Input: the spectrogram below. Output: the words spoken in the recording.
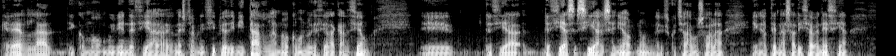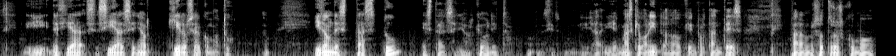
quererla y como muy bien decía Ernesto al principio, de imitarla, ¿no? Como nos decía la canción. Eh, decía, decías sí al Señor, ¿no? Escuchábamos ahora en Atenas, Alicia, Venecia, y decía sí al Señor, quiero ser como tú. Y donde estás tú, está el Señor. Qué bonito. Es y, y más que bonito, ¿no? Qué importante es para nosotros como,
